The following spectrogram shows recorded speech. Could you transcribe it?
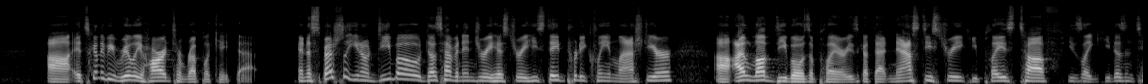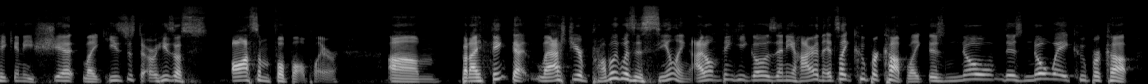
uh, it's going to be really hard to replicate that. And especially, you know, Deebo does have an injury history. He stayed pretty clean last year. Uh, I love Deebo as a player. He's got that nasty streak. He plays tough. He's like he doesn't take any shit. Like he's just he's a awesome football player. Um, but I think that last year probably was his ceiling. I don't think he goes any higher than it's like Cooper Kupp. Like there's no there's no way Cooper Kupp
